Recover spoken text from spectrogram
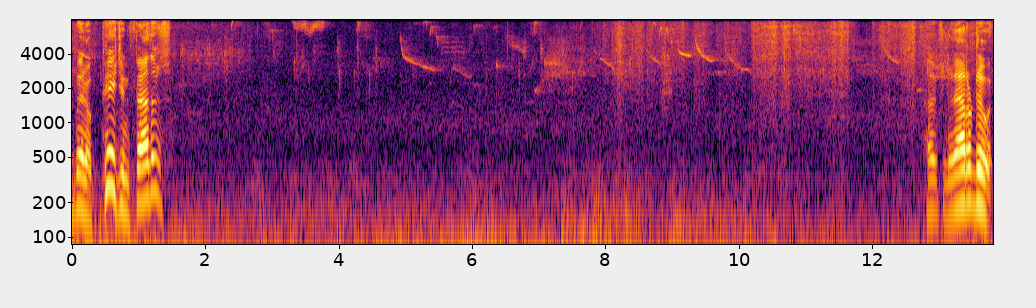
Little bit of pigeon feathers. Hopefully that'll do it.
